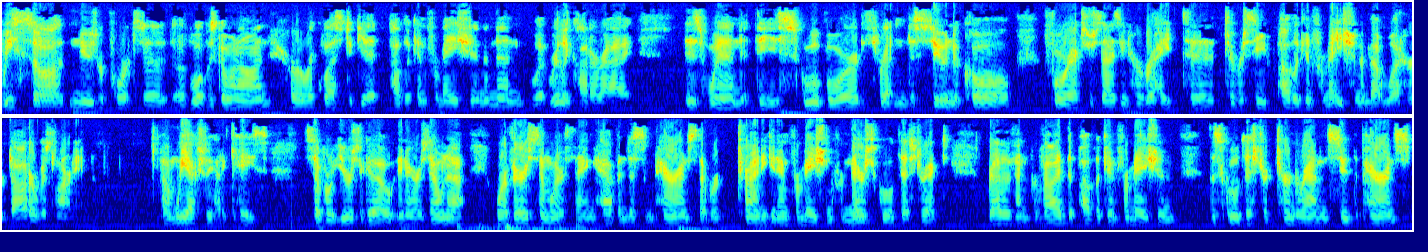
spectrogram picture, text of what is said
we saw news reports of, of, what was going on, her request to get public information, and then what really caught our eye is when the school board threatened to sue Nicole for exercising her right to, to receive public information about what her daughter was learning. Um, we actually had a case several years ago in Arizona where a very similar thing happened to some parents that were trying to get information from their school district rather than provide the public information. The school district turned around and sued the parents.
